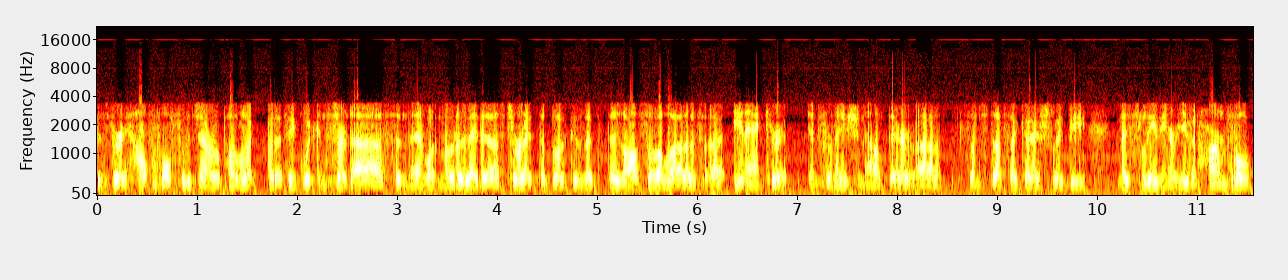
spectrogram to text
is very helpful for the general public. But I think what concerned us and, and what motivated us to write the book is that there's also a lot of uh, inaccurate information out there. Uh, some stuff that could actually be misleading or even harmful,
